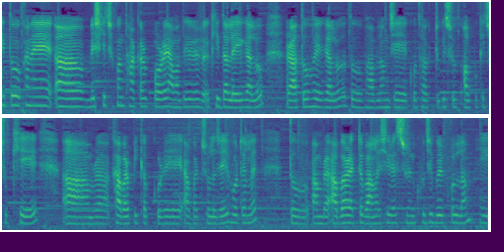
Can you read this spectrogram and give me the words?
এই তো ওখানে বেশ কিছুক্ষণ থাকার পরে আমাদের খিদা লেগে গেল, রাতও হয়ে গেল, তো ভাবলাম যে কোথাও একটু কিছু, অল্প কিছু খেয়ে আমরা খাবার পিক আপ করে আবার চলে যাই হোটেলে। তো আমরা আবার একটা বাংলাদেশি রেস্টুরেন্ট খুঁজে বের করলাম। এই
